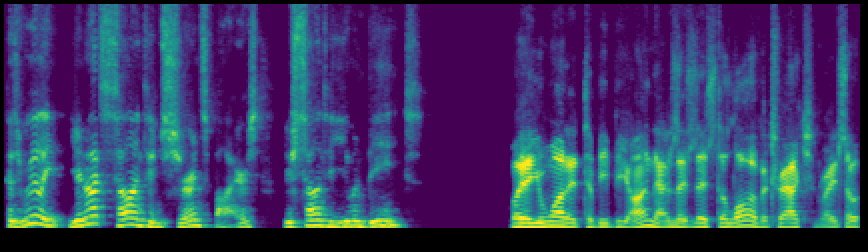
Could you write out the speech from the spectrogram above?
because really you're not selling to insurance buyers, you're selling to human beings. Well, you want it to be beyond that. It's, the law of attraction, right? So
